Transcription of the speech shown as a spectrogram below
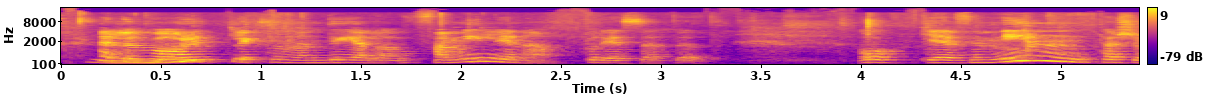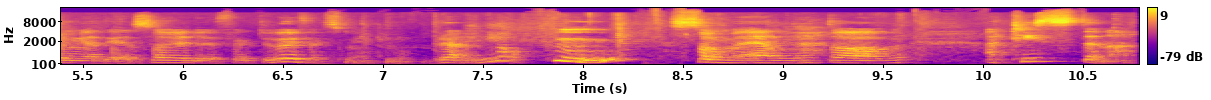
eller Mm. varit liksom en del av familjerna på det sättet. Och eh, för min personliga del så har ju du, du var ju faktiskt med på mitt bröllop Mm. som en av artisterna.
